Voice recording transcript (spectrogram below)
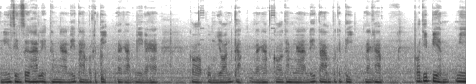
อันนี้เซ็นเซอร์ฮาร์ดเรททำงานได้ตามปกตินะครับนี่นะฮะก็ปุ่มย้อนกลับนะครับ ก็ทำงานได้ตามปกตินะครับ ก็ที่เปลี่ยนมี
